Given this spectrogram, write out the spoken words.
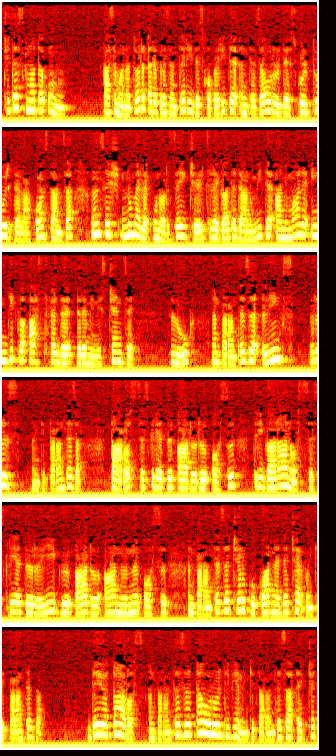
Citesc notă 1 asemănător reprezentării descoperite în tezaurul de sculpturi de la Constanța, însăși numele unor zei celți legate de anumite animale indică astfel de reminiscențe. Lug, în paranteză, lynx, râs, închid paranteza. Taros se scrie T-A-R-R-O-S, Trigaranos se scrie T-R-I-G-A-R-A-N-N-O-S, în paranteză cel cu coarne de cerb, închid paranteza. Deiotaros, în paranteză, taurul divin, închid paranteza, etc.,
